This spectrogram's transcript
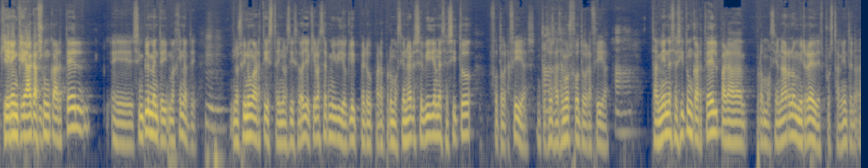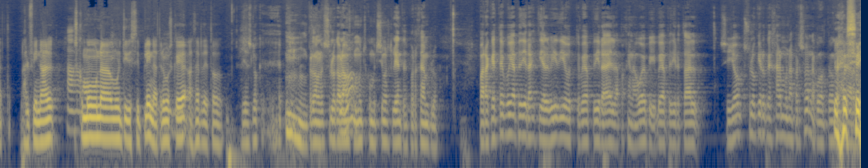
quieren que, que- hagas y- un cartel. eh, simplemente, imagínate, nos viene un artista y nos dice, oye, quiero hacer mi videoclip, pero para promocionar ese vídeo necesito fotografías. Entonces Ajá. hacemos fotografía. Ajá. También necesito un cartel para promocionarlo en mis redes. Pues también, ten- al final, es como una multidisciplina, tenemos que hacer de todo. Y es lo que, perdón, eso es lo que hablamos No. con, much- con muchísimos clientes, por ejemplo. ¿Para qué te voy a pedir a ti el vídeo? Te voy a pedir a él la página web y voy a pedir tal. Si yo solo quiero quejarme a una persona cuando tengo que Sí.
